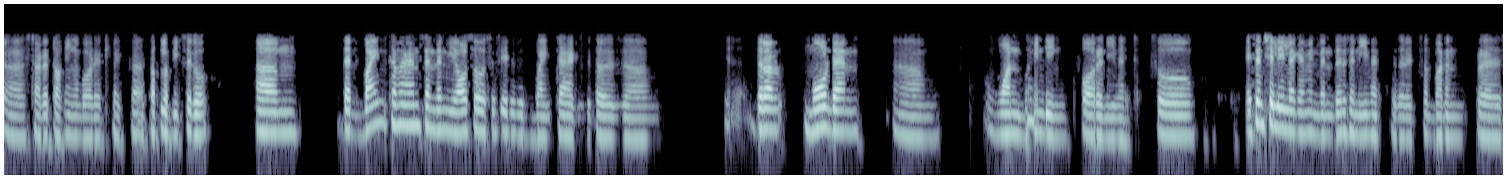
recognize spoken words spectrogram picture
uh, started talking about it like a couple of weeks ago. Um, that bind commands and then we also associated with bind tags because um, there are more than um, one binding for an event. So essentially like I mean when there is an event whether it's a button press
